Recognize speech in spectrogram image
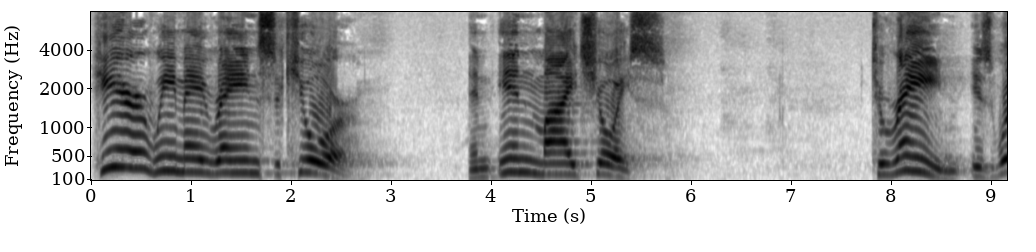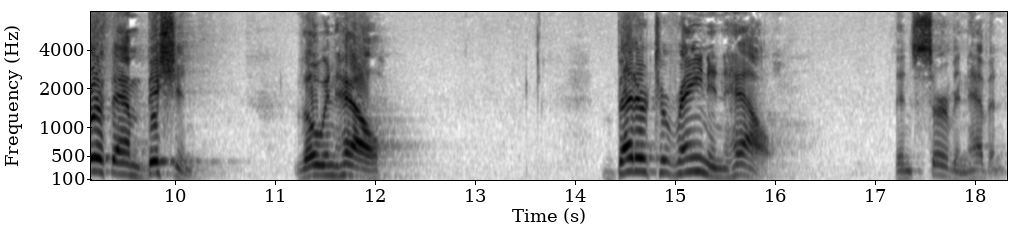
Here we may reign secure, and in my choice. To reign is worth ambition though in hell, better to reign in hell than serve in heaven.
